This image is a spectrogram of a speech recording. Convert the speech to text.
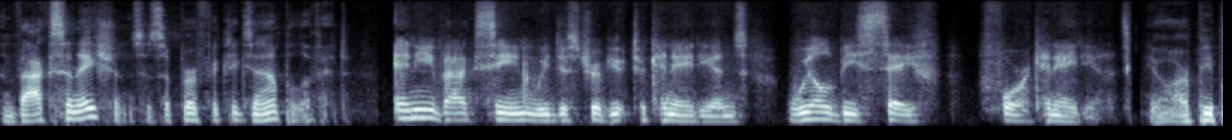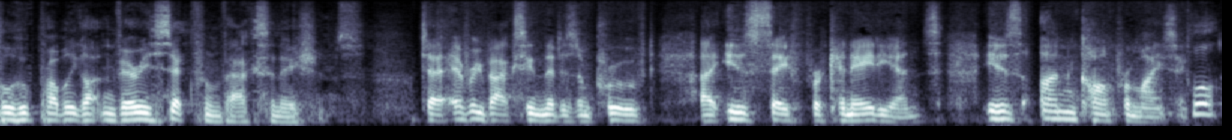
And vaccinations is a perfect example of it. Any vaccine we distribute to Canadians will be safe for Canadians. You know, are people who've probably gotten very sick from vaccinations every vaccine that is improved uh, is safe for Canadians is uncompromising. Well,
